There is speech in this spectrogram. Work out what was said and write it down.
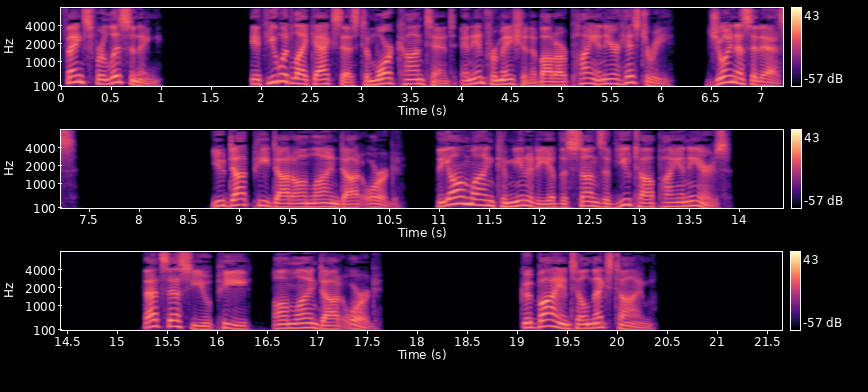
Thanks for listening. If you would like access to more content and information about our pioneer history, join us at s.u.p.online.org the online community of the Sons of Utah Pioneers. That's SUP, online.org. Goodbye until next time.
